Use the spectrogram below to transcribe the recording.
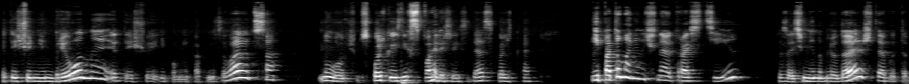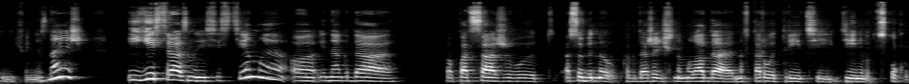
Это еще не эмбрионы, это еще, я не помню, как называются. Ну, в общем, сколько из них спарились, да, сколько. И потом они начинают расти. Ты за этим не наблюдаешь, ты об этом ничего не знаешь. И есть разные системы. А, иногда подсаживают, особенно когда женщина молодая, на второй, третий день, вот сколько,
